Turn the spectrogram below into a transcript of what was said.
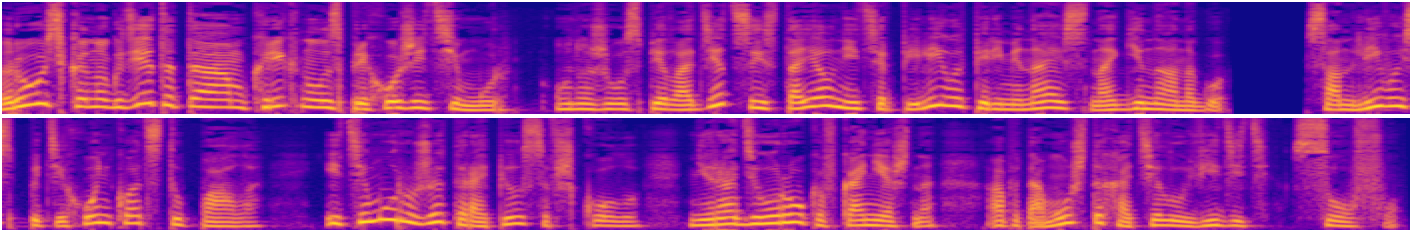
«Руська, ну где ты там?» — крикнул из прихожей Тимур. Он уже успел одеться и стоял нетерпеливо, переминаясь с ноги на ногу. Сонливость потихоньку отступала, и Тимур уже торопился в школу. Не ради уроков, конечно, а потому что хотел увидеть Софу.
